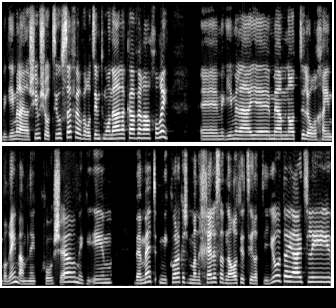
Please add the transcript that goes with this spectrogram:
מגיעים אליי אנשים שהוציאו ספר ורוצים תמונה על הקאבר האחורי. אה, מגיעים אליי אה, מאמנות לאורח חיים בריא, מאמני כושר, מגיעים באמת מכל הקשר, מנחה לסדנאות יצירתיות היה אצלי,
